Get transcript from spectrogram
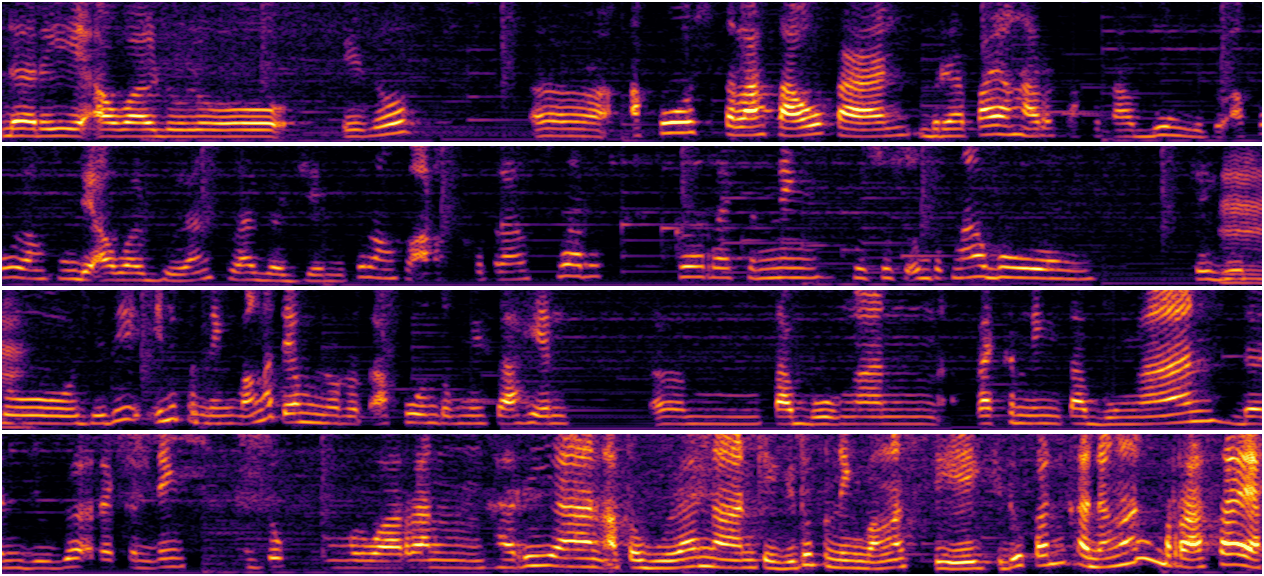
dari awal dulu itu uh, aku setelah tahu kan berapa yang harus aku tabung gitu, aku langsung di awal bulan setelah gajian itu langsung aku transfer ke rekening khusus untuk nabung kayak hmm. gitu. Jadi ini penting banget ya menurut aku untuk misahin um, tabungan rekening tabungan dan juga rekening untuk pengeluaran harian atau bulanan kayak gitu penting banget sih gitu kan kadang-kadang merasa ya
